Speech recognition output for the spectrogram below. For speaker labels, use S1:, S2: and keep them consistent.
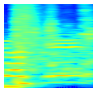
S1: go, dude.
